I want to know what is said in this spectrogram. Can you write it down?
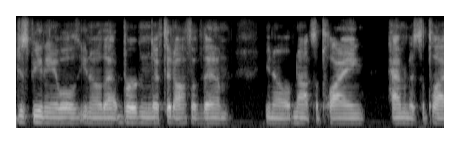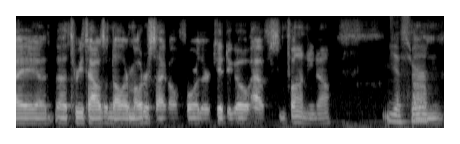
just being able, you know, that burden lifted off of them, you know, of not supplying having to supply a, a three thousand dollar motorcycle for their kid to go have some fun. You know. Yes, sir. Um,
